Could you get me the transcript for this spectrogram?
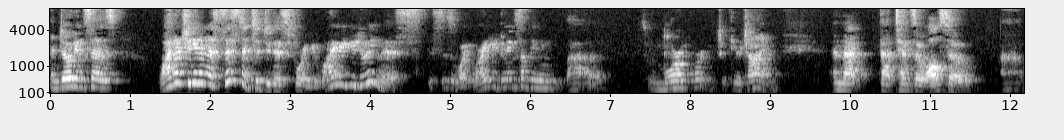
And Dogen says, Why don't you get an assistant to do this for you? Why are you doing this? This is why, why are you doing something uh, sort of more important with your time? and that that Tenzo also um,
